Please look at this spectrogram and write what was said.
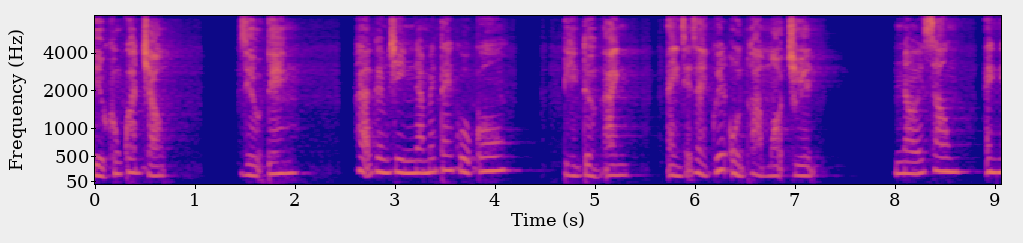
đều không quan trọng. Diệu Tinh, Hạ Cầm Trình nằm bên tay của cô. Tin tưởng anh, anh sẽ giải quyết ổn thỏa mọi chuyện. Nói xong, anh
